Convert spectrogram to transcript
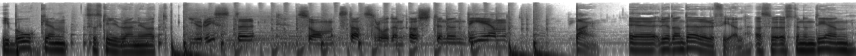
I boken så skriver han ju att jurister som statsråden Östen Undén, bang. Eh, redan där är det fel. Alltså Östen Undén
